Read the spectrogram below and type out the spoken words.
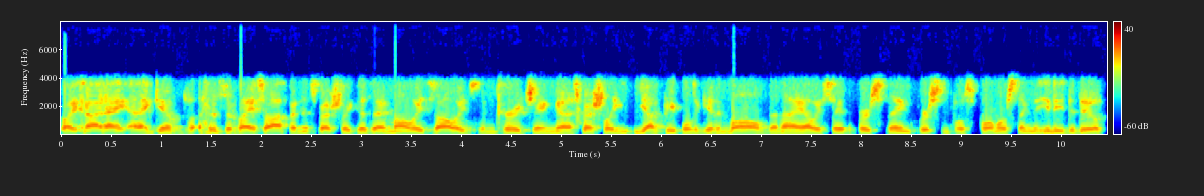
Well, you know, and I, I give this advice often, especially because I'm always, always encouraging, uh, especially young people to get involved. And I always say the first thing, first and foremost thing that you need to do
